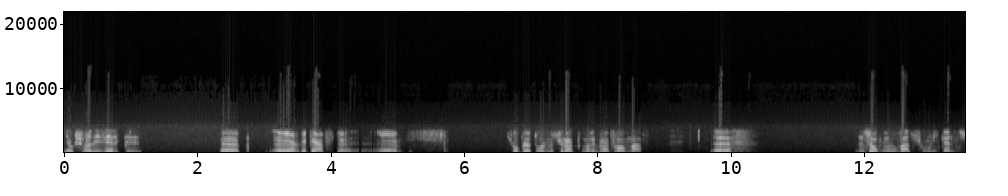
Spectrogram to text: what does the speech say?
Eu costumo dizer que uh, a RDP África é. Desculpa, eu estou emocionado por me lembrar de Valdemar. Uh, são como vasos comunicantes.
